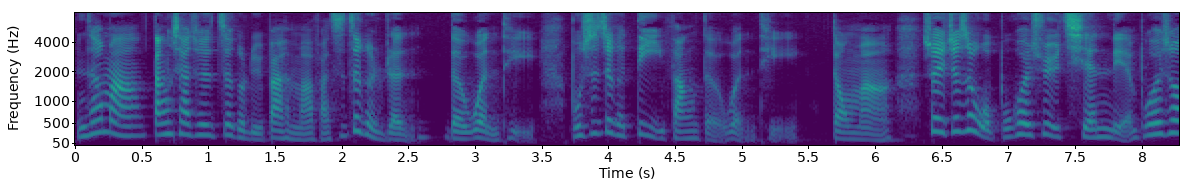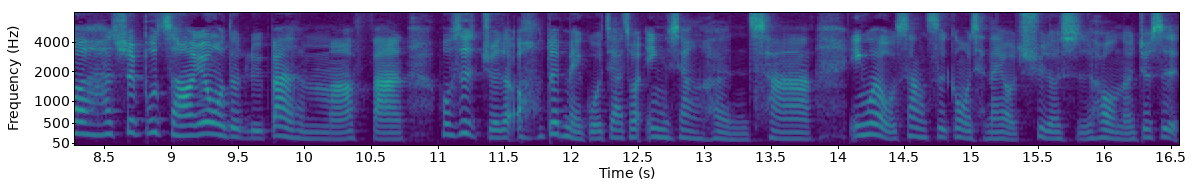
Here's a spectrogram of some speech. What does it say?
你知道吗？当下就是这个旅伴很麻烦，是这个人的问题，不是这个地方的问题，懂吗？所以就是我不会去牵连，不会说他睡不着，因为我的旅伴很麻烦，或是觉得哦，对美国加州印象很差，因为我上次跟我前男友去的时候呢，就是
